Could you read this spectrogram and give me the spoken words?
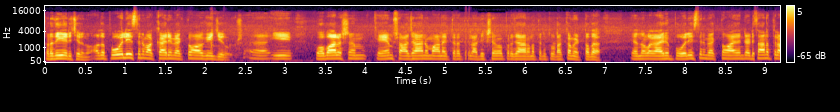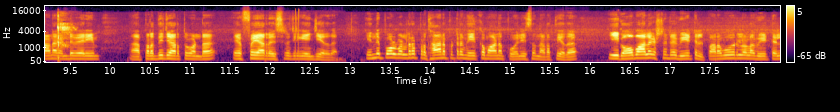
പ്രതികരിച്ചിരുന്നു. അത് പോലീസിനും അക്കാര്യം വ്യക്തമാവുകയും ചെയ്തു. ഈ ഗോപാലകൃഷ്ണനും കെ എം ഷാജഹാനുമാണ് ഇത്തരത്തിൽ അധിക്ഷേപ പ്രചാരണത്തിന് തുടക്കമിട്ടത് എന്നുള്ള കാര്യം പോലീസിന് വ്യക്തമായതിന്റെ അടിസ്ഥാനത്തിലാണ് രണ്ടുപേരെയും പ്രതി ചേർത്തുകൊണ്ട് എഫ് ഐ ആർ രജിസ്റ്റർ ചെയ്യുകയും ചെയ്തത്. ഇന്നിപ്പോൾ വളരെ പ്രധാനപ്പെട്ട നീക്കമാണ് പോലീസ് നടത്തിയത്. ഈ ഗോപാലകൃഷ്ണന്റെ വീട്ടിൽ പറവൂരിലുള്ള വീട്ടിൽ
